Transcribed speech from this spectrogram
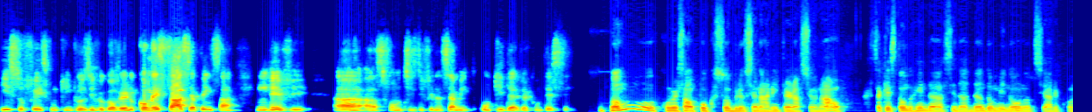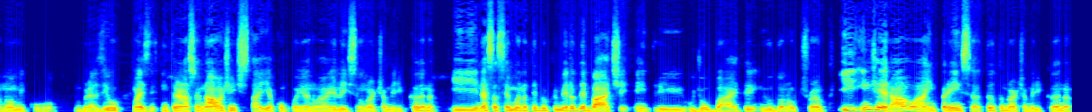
isso fez com que, inclusive, o governo começasse a pensar em rever a, as fontes de financiamento, o que deve acontecer. Vamos conversar um pouco sobre o cenário internacional. Essa questão do renda cidadã dominou o noticiário econômico no Brasil, mas internacional a gente está aí acompanhando a eleição norte-americana e nessa semana teve o primeiro debate entre o Joe Biden e o Donald Trump. E em geral a imprensa, tanto norte-americana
